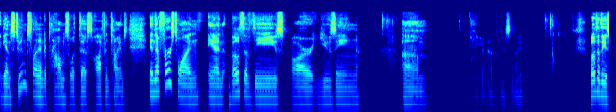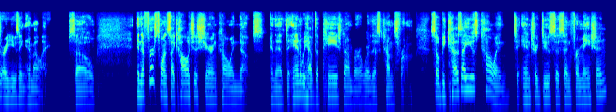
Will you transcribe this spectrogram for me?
again, students run into problems with this oftentimes. In the first one, and both of these are using, um, let me go down to my slide. Both of these are using MLA. So in the first one, psychologist Sharon Cohen notes, and then at the end we have the page number where this comes from. So because I used Cohen to introduce this information,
